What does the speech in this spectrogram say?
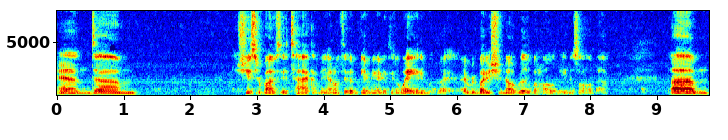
And um, she survives the attack. I mean, I don't think I'm giving anything away. Anybody, everybody should know really what Halloween is all about. Um,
